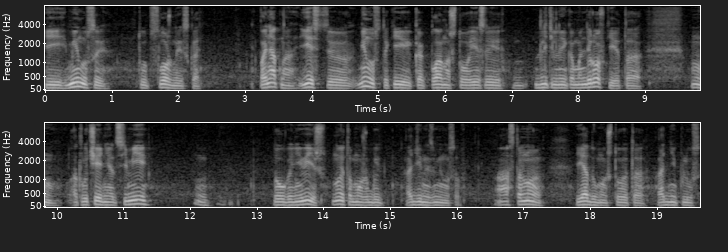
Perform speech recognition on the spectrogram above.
И минусы тут сложно искать. Понятно, есть э, минусы такие, как плана, что если длительные командировки, это ну, отлучение от семьи, ну, долго не видишь, ну, это может быть один из минусов. А остальное, я думаю, что это одни плюсы.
